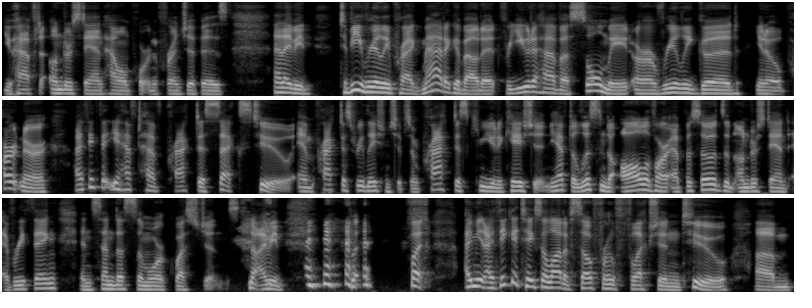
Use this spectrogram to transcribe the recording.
you have to understand how important friendship is. And I mean, to be really pragmatic about it, for you to have a soulmate or a really good, you know, partner, I think that you have to have practice sex too and practice relationships and practice communication. You have to listen to all of our episodes and understand everything and send us some more questions. No, I mean, but but I mean, I think it takes a lot of self reflection too. Um,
